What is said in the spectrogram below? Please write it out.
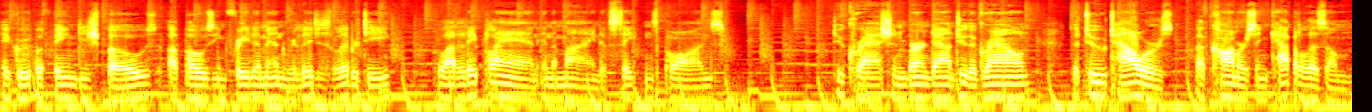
a group of fiendish foes opposing freedom and religious liberty plotted a plan in the mind of Satan's pawns to crash and burn down to the ground the two towers of commerce and capitalism.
